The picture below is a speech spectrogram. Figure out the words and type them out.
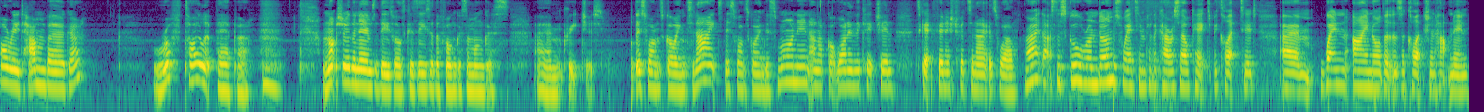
Horrid Hamburger, Rough Toilet Paper. I'm not sure the names of these ones because these are the Fungus Amungus um, creatures. This one's going tonight, this one's going this morning, and I've got one in the kitchen to get finished for tonight as well. Right, that's the school run done. Just waiting for the carousel cake to be collected. Um, when I know that there's a collection happening,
